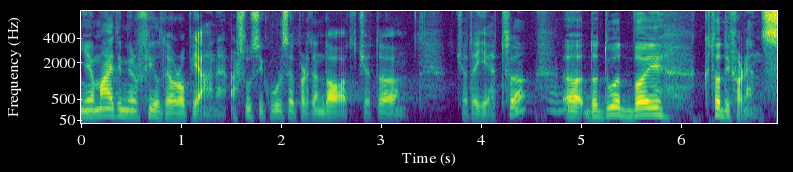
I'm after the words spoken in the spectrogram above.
një e majtë e mirëfilltë europiane, ashtu sikurse pretendohet që të, që të jetë, mhm. do duhet të bëjë këtë diferencë,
